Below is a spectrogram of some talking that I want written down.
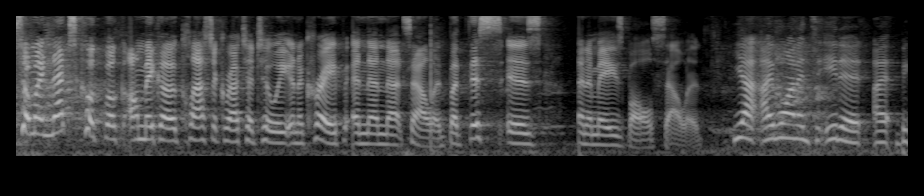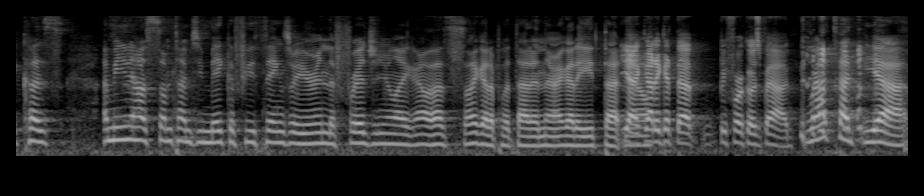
so my next cookbook, I'll make a classic ratatouille and a crepe, and then that salad. But this is an amaze balls salad. Yeah, I wanted to eat it I, because, I mean, you know how sometimes you make a few things or you're in the fridge and you're like, oh, that's, I gotta put that in there. I gotta eat that. Yeah, now. I got to get that before it goes bad. Ratat, yeah,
